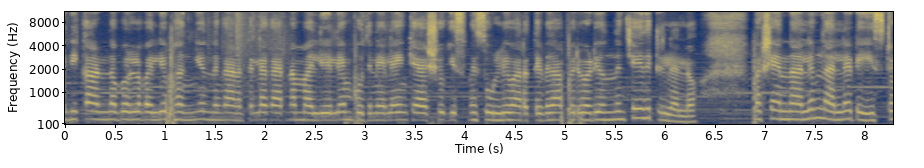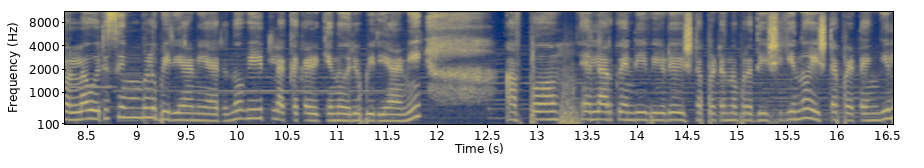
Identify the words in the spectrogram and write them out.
ഇത് കാണുന്ന പോലുള്ള വലിയ ഭംഗിയൊന്നും കാണത്തില്ല. കാരണം മല്ലിയിലയും പുതിനയിലയും ക്യാഷു കിസ്മിസ് ഉള്ളി വറുത്തിടുക ആ പരിപാടി ഒന്നും ചെയ്തിട്ടില്ലല്ലോ. പക്ഷെ എന്നാലും നല്ല ടേസ്റ്റുള്ള ഒരു സിമ്പിൾ ബിരിയാണിയായിരുന്നു വീട്ടിലൊക്കെ കഴിക്കുന്ന ഒരു ബിരിയാണി. അപ്പോൾ എല്ലാവർക്കും എന്റെ ഈ വീഡിയോ ഇഷ്ടപ്പെട്ടെന്ന് പ്രതീക്ഷിക്കുന്നു. ഇഷ്ടപ്പെട്ടെങ്കിൽ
